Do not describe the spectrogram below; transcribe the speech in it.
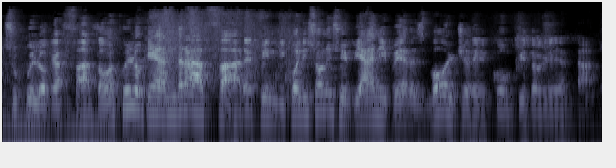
su quello che ha fatto, ma quello che andrà a fare, quindi quali sono i suoi piani per svolgere il compito che gli ha dato.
